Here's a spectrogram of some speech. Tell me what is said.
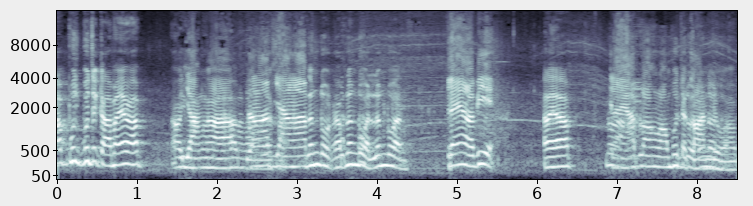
ครับผู้ผู้จัดการมายังครับเอายังครับยังครับยังครับ เรื่องด่วนครับเรื่องด่วนเรื่องด่วนแรงเหรอพี่อะไรครับไม่ไหนครับลองลองผู้จัดการอยู่ครับ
